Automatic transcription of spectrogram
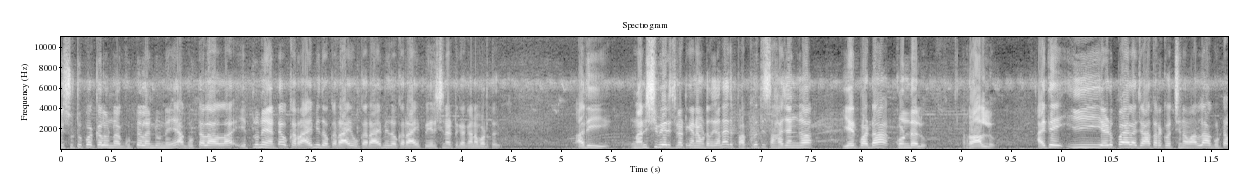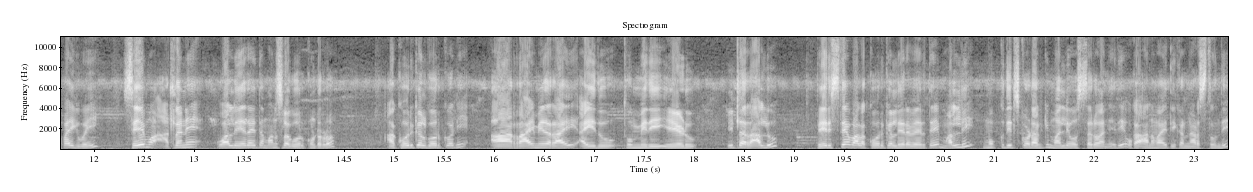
ఈ చుట్టుపక్కల ఉన్న గుట్టలన్నీ ఉన్నాయి. ఆ గుట్టల ఎట్లున్నాయంటే ఒక రాయి మీద ఒక రాయి ఒక రాయి మీద ఒక రాయి పేర్చినట్టుగా కనబడుతుంది అది మనిషి పేర్చినట్టుగానే కనబడుతుంది కానీ అది ప్రకృతి సహజంగా ఏర్పడ్డ కొండలు రాళ్ళు. అయితే ఈ ఏడుపాయల జాతరకు వచ్చిన వాళ్ళు ఆ గుట్టపైకి పోయి సేమ్ అట్లనే వాళ్ళు ఏదైతే మనసులో కోరుకుంటారో ఆ కోరికలు కోరుకొని ఆ రాయి మీద రాయి ఐదు తొమ్మిది ఏడు ఇట్లా రాళ్ళు పేరిస్తే వాళ్ళ కోరికలు నెరవేరితే మళ్ళీ మొక్కు తీర్చుకోవడానికి మళ్ళీ వస్తారు అనేది ఒక ఆనవాయితీ ఇక్కడ నడుస్తుంది.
